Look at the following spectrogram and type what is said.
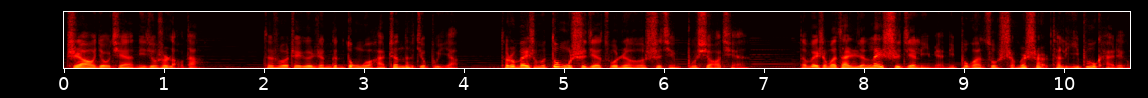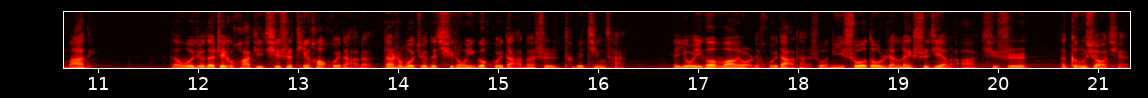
只要有钱，你就是老大。”他说：“这个人跟动物还真的就不一样。”他说：“为什么动物世界做任何事情不需要钱？但为什么在人类世界里面，你不管做什么事儿，它离不开这个 money？” 但我觉得这个话题其实挺好回答的，但是我觉得其中一个回答呢是特别精彩。有一个网友就回答他说：“你说都人类世界了啊，其实那更需要钱，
